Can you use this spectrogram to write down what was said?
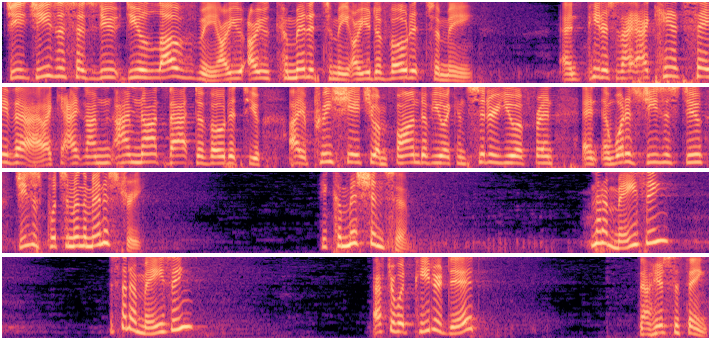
Jesus says, do you, do you love me? Are you, are you committed to me? Are you devoted to me? And Peter says, I, I can't say that. I am I'm, not that devoted to you. I appreciate you. I'm fond of you. I consider you a friend. And, and what does Jesus do? Jesus puts him in the ministry. He commissions him. Isn't that amazing? Isn't that amazing? After what Peter did? Now, here's the thing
